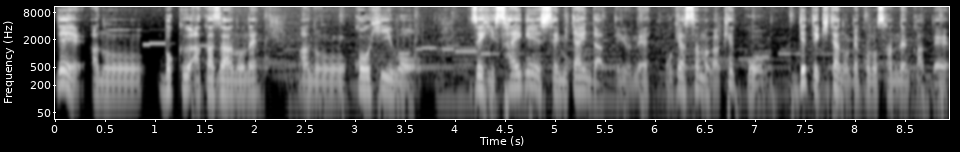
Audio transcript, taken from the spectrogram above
であの僕赤澤のねあのコーヒーをぜひ再現してみたいんだっていうねお客様が結構出てきたのでこの3年間で。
